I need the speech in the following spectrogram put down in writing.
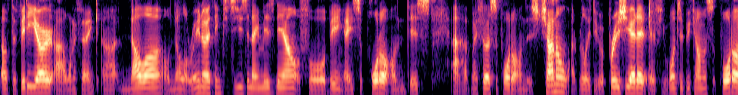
of the video, I want to thank uh, Noah or Noah Reno, I think his username is now, for being a supporter on this, uh, my first supporter on this channel. I really do appreciate it. If you want to become a supporter,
